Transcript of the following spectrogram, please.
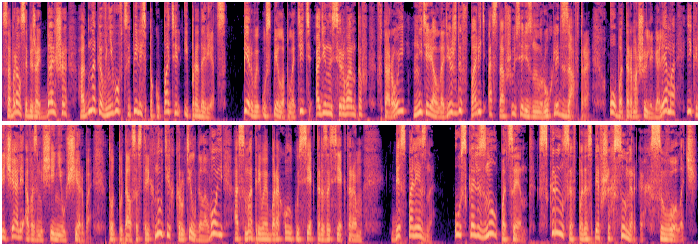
собрался бежать дальше, однако в него вцепились покупатель и продавец. Первый успел оплатить один из сервантов, второй не терял надежды впарить оставшуюся резную рухлядь завтра. Оба тормошили голема и кричали о возмещении ущерба. Тот пытался стряхнуть их, крутил головой, осматривая барахолку сектор за сектором. Бесполезно. Ускользнул пациент, скрылся в подоспевших сумерках, сволочь.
